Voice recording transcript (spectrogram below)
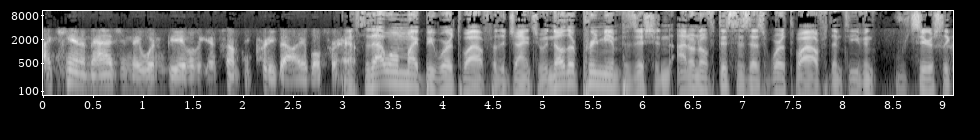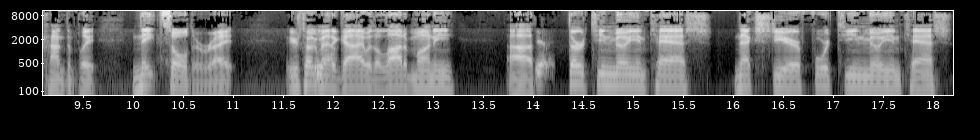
I can't imagine they wouldn't be able to get something pretty valuable for him. Yeah, so that one might be worthwhile for the Giants. Another premium position. I don't know if this is as worthwhile for them to even seriously contemplate. Nate Solder, right? You're talking about a guy with a lot of money, uh, Yep. 13 million cash next year, 14 million cash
